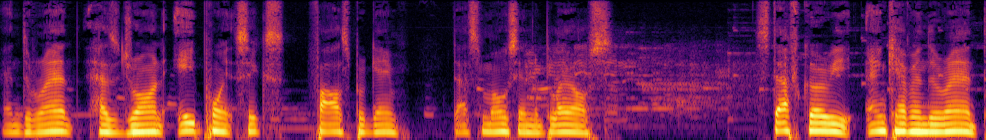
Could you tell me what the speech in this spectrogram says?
And Durant has drawn 8.6 fouls per game. That's most in the playoffs. Steph Curry and Kevin Durant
